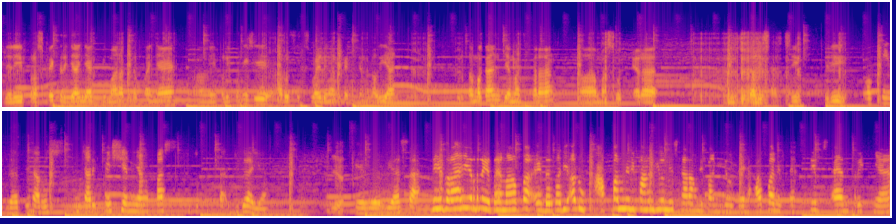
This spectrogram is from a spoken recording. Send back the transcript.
dari prospek kerjanya gimana ke depannya uh, yang paling penting sih harus sesuai dengan passion kalian. Terutama kan zaman sekarang uh, masuk era digitalisasi. Jadi oke berarti harus mencari passion yang pas untuk kita juga ya? Iya. Oke luar biasa. Nih terakhir nih teh apa? Eh dari tadi aduh kapan nih dipanggil nih sekarang? Dipanggil teh apa nih? Teh tips and triknya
